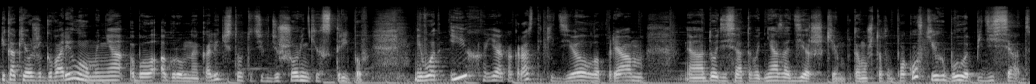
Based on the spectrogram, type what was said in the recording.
И как я уже говорила, у меня было огромное количество вот этих дешевеньких стрипов. И вот их я как раз-таки делала прям э, до 10 дня задержки, потому что в упаковке их было 50.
